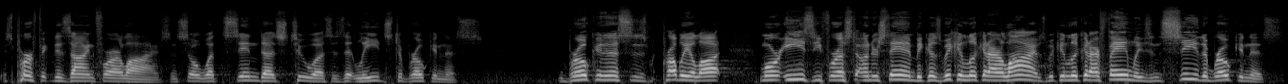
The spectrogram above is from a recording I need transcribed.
His perfect design for our lives. And so, what sin does to us is it leads to brokenness. Brokenness is probably a lot more easy for us to understand because we can look at our lives, we can look at our families and see the brokenness.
